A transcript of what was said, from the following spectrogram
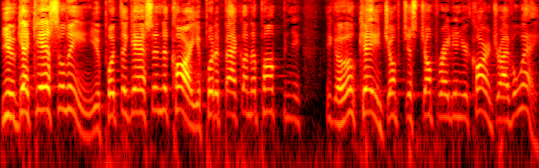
You get gasoline, you put the gas in the car, you put it back on the pump, and you, you go, okay, and jump, just jump right in your car and drive away.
